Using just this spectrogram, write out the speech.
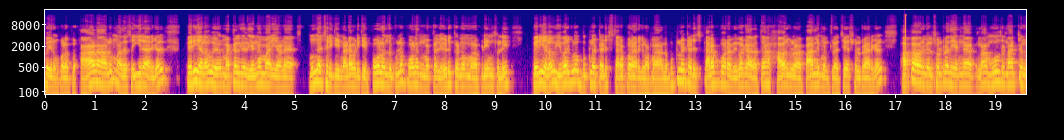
போயிடும் பொழப்பு. ஆனாலும் அதை செய்கிறார்கள். பெரிய அளவு மக்கள்கள் என்ன மாதிரியான முன்னெச்சரிக்கை நடவடிக்கை போலந்துக்குள்ளே போலந்து மக்கள் எடுக்கணும் அப்படின்னு சொல்லி பெரிய அளவு இவர்களும் புக்லெட் அடிச்சு தரப்போறார்களாமா? அந்த புக்லெட் அடிச்சு தரப்போற விவகாரத்தை அவர்களோட பார்லிமெண்ட்ல வச்சே சொல்றார்கள். அப்ப அவர்கள் சொல்றது என்ன அப்படின்னா மூன்று நாட்கள்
